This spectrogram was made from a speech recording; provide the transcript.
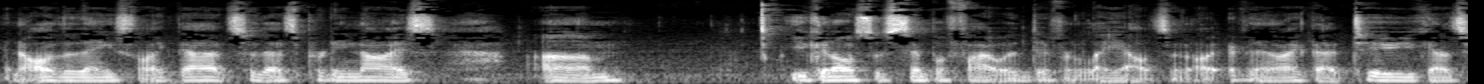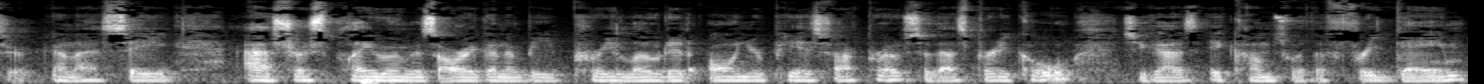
and all the things like that. So that's pretty nice. Um, you can also simplify with different layouts and everything like that too. You guys are gonna see Astro's Playroom is already gonna be preloaded on your PS5 Pro, so that's pretty cool. So you guys, it comes with a free game.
